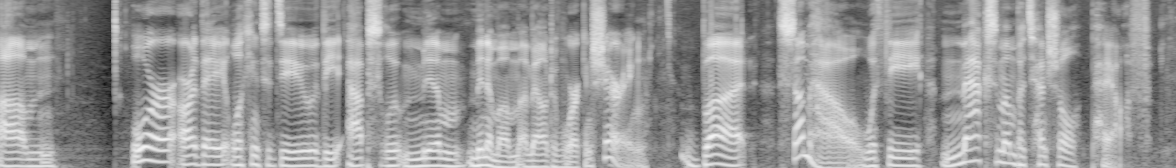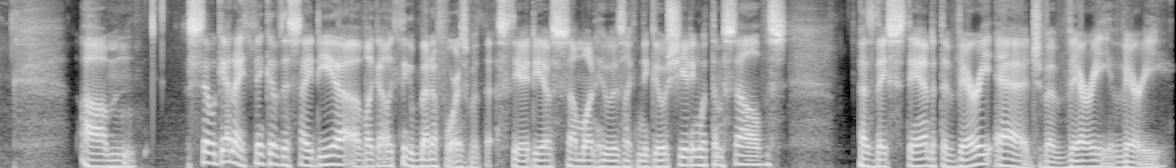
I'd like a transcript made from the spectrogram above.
Um, or are they looking to do the absolute minimum minimum amount of work in sharing, but somehow with the maximum potential payoff. Um, so again, I think of this idea of like I like think of metaphors with this. The idea of someone who is like negotiating with themselves as they stand at the very edge of a very, very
